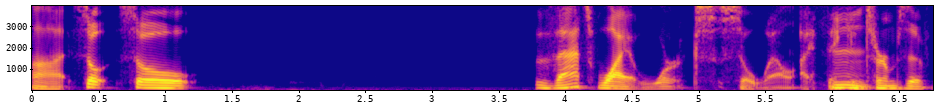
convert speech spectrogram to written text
Uh, so so that's why it works so well, I think, in terms of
